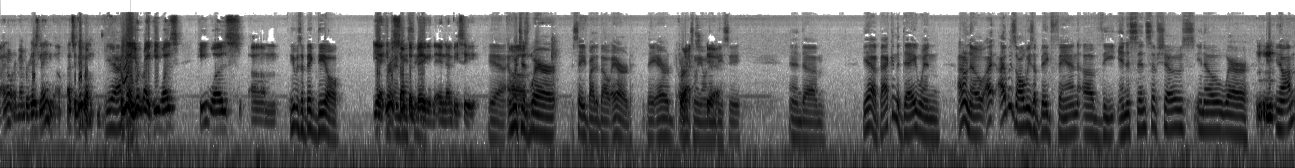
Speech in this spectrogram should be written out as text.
I don't remember his name though. That's a good one. Yeah. But yeah, you're right. He was. He was. Um, He was a big deal. yeah, he was something big in, in NBC. Yeah, and which is Um, where Saved by the Bell aired. They aired Correct, originally on yeah. NBC. And um, yeah, back in the day when I don't know, I, I was always a big fan of the innocence of shows, you know, where hmm you know, I'm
